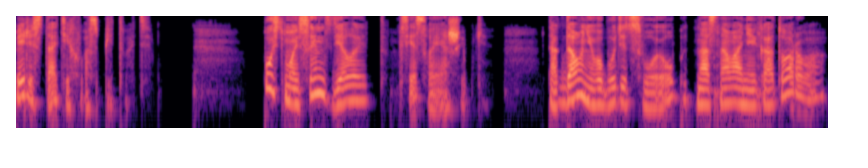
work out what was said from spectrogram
перестать их воспитывать. Пусть мой сын сделает все свои ошибки. Тогда у него будет свой опыт, на основании которого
